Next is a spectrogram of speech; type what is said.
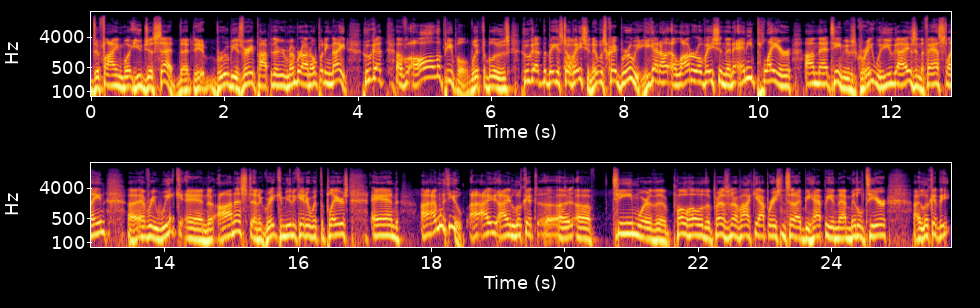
define what you just said, that uh, Berube is very popular. Remember on opening night, who got, of all the people with the Blues, who got the biggest ovation? It was Craig Berube. He got a, a louder ovation than any player on that team. He was great with you guys in the fast lane uh, every week and honest and a great communicator with the players. And I- I'm with you. I, I look at a, a team where the Poho, the president of hockey operations, said I'd be happy in that middle tier. I look at the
